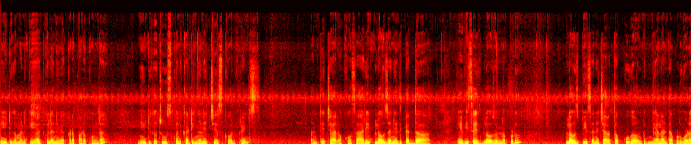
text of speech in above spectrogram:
నీట్గా మనకి అతుకులు అనేవి ఎక్కడ పడకుండా నీట్గా చూసుకొని కటింగ్ అనేది చేసుకోవాలి ఫ్రెండ్స్. అంతే చాలా ఒక్కోసారి బ్లౌజ్ అనేది పెద్ద హెవీ సైజ్ బ్లౌజ్ ఉన్నప్పుడు బ్లౌజ్ పీస్ అనేది చాలా తక్కువగా ఉంటుంది. అలాంటప్పుడు కూడా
